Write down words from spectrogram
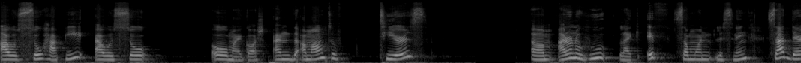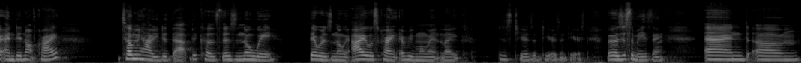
I was so happy. I was so oh my gosh. And the amount of tears um I don't know who like if someone listening sat there and did not cry, tell me how you did that because there's no way. There was no way. I was crying every moment like just tears and tears and tears. But it was just amazing. And um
